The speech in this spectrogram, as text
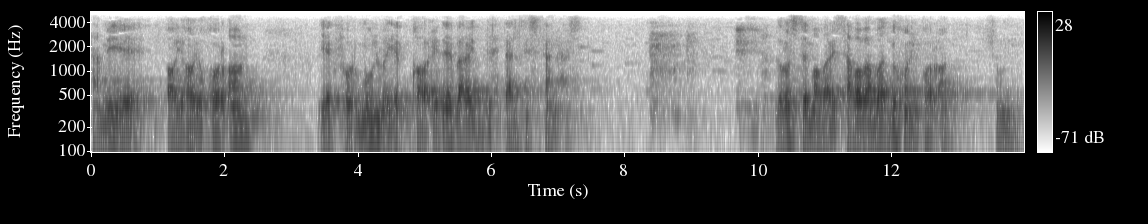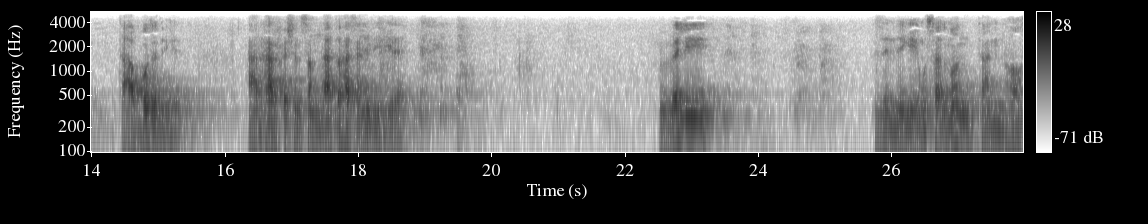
همه آیه های قرآن یک فرمول و یک قاعده برای بهتر زیستن هست. درسته ما برای ثواب هم باید بخونیم قرآن چون تعبد دیگه. هر حرفش انسان ده تا حسنه می‌گیره. ولی زندگی مسلمان تنها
